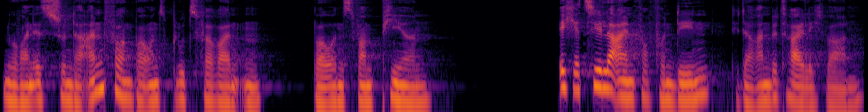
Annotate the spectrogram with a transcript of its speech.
Nur wann ist schon der Anfang bei uns Blutsverwandten, bei uns Vampiren? Ich erzähle einfach von denen, die daran beteiligt waren.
